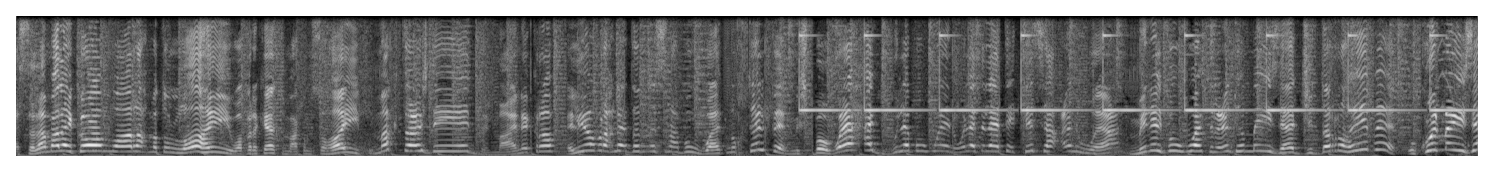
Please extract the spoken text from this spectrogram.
السلام عليكم ورحمة الله وبركاته. معكم صهيب مقطع جديد من ماينكرافت اليوم راح نقدر نصنع bow ات مختلفة مش bow واحد ولا bow ين ولا ثلاثة تسع أنواع من ال bow ات اللي عندهم ميزات جدا رهيبة وكل ميزة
